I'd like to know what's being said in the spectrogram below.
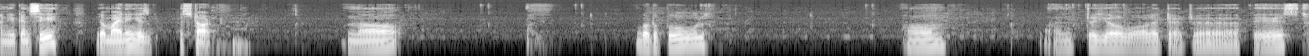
And you can see your mining is start. Now go to pool home enter your wallet address paste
